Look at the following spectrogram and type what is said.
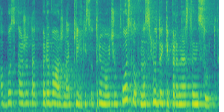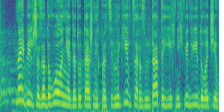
або, скажу так, переважна кількість отримувачів послуг в нас люди, які перенесли інсульт. Найбільше задоволення для тутешніх працівників це результати їхніх відвідувачів.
